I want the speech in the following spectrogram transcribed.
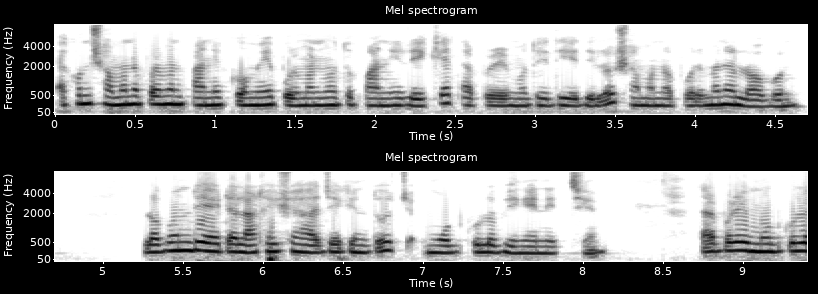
এখন সামান্য পরিমাণ পানি কমিয়ে পরিমাণ মতো পানি রেখে তারপরে এর মধ্যে দিয়ে দিল সামান্য পরিমাণে লবণ। লবণ দিয়ে এটা লাঠির সাহায্যে কিন্তু মুটগুলো ভেঙে নিচ্ছে। তারপরে মুটগুলো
